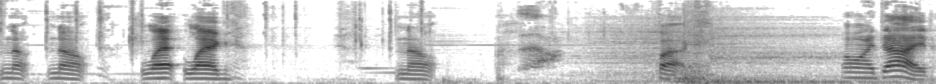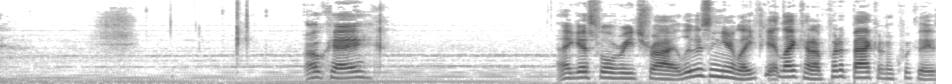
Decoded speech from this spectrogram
No, no. Let leg. No. Fuck. Oh, I died. Okay. I guess we'll retry. Losing your leg. If you get leg cut off, put it back on quickly,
